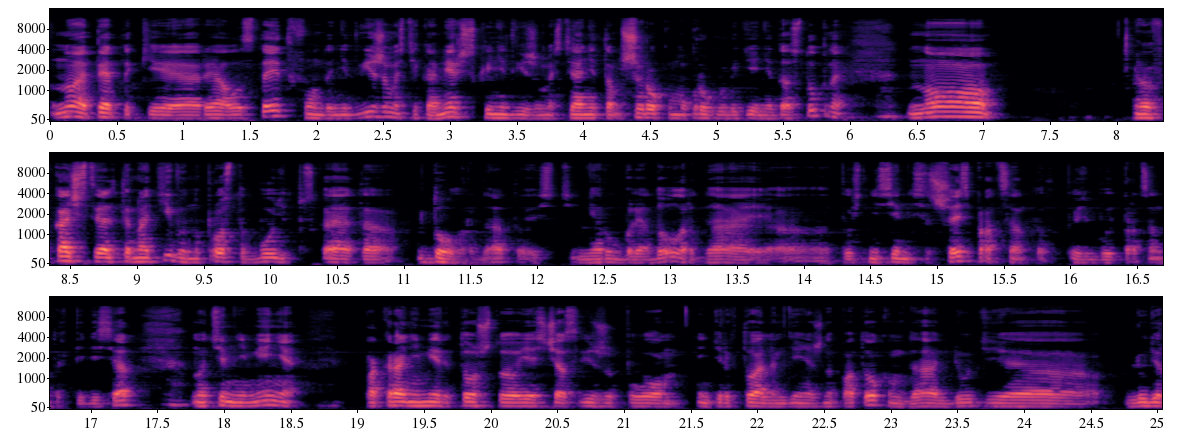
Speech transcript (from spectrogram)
Но опять-таки real estate, фонды недвижимости, коммерческой недвижимости, они там широкому кругу людей недоступны, но в качестве альтернативы, ну просто будет, пускай это доллар, да, то есть не рубль, а доллар, да, э, пусть не 76%, пусть будет процентов 50, но тем не менее, по крайней мере, то, что я сейчас вижу по интеллектуальным денежным потокам, да, люди, люди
